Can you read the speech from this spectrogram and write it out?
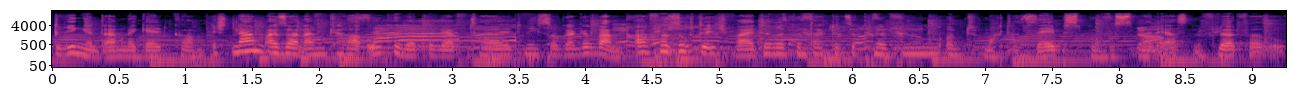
dringend an mehr Geld kommen. Ich nahm also an einem Karaoke-Wettbewerb teil, den ich sogar gewann. Auch versuchte ich weitere Kontakte zu knüpfen und machte selbstbewusst meinen ersten Flirtversuch.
